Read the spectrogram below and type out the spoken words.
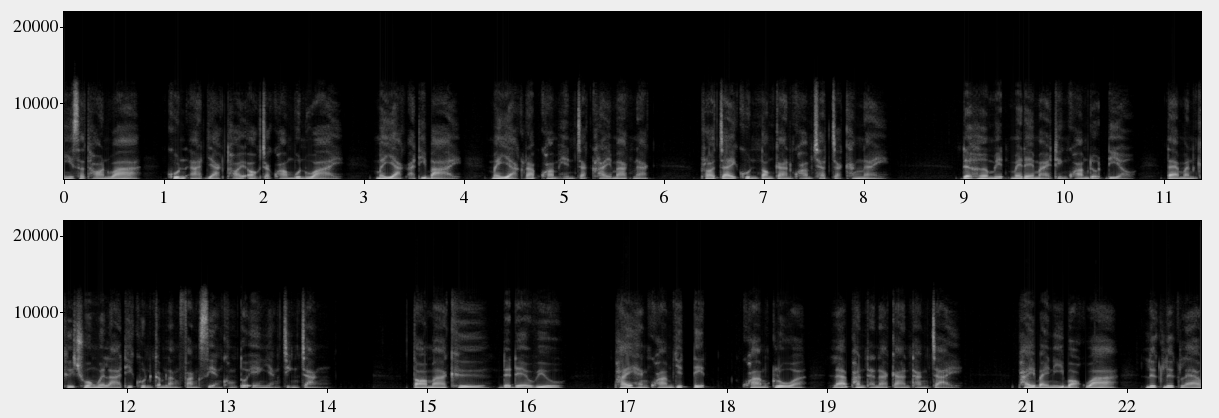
นี้สะท้อนว่า คุณอาจอยากถอยออกจากความวุ่นวาย ไม่อยากอธิบาย ไม่อยากรับความเห็นจากใครมากนัก เพราะใจคุณต้องการความชัดจากข้างใน The Hermit ไม่ได้หมายถึงความโดดเดี่ยว แต่มันคือช่วงเวลาที่คุณกำลังฟังเสียงของตัวเองอย่างจริงจัง ต่อมาคือ The Devil ไพ่แห่งความยึดติด ความกลัว และพันธนาการทางใจ ไพ่ใบนี้บอกว่าลึกๆแล้ว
